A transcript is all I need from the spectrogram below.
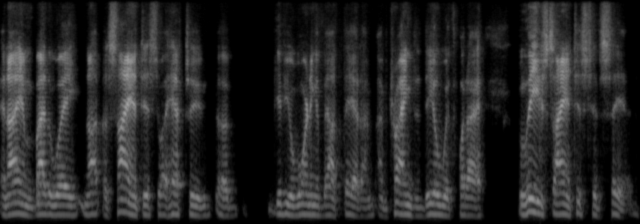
And I am, by the way, not a scientist, so I have to uh, give you a warning about that. I'm, I'm trying to deal with what I believe scientists have said.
